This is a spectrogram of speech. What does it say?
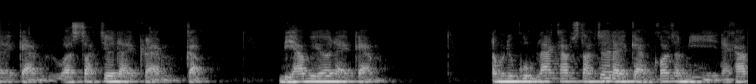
diagram หรือว่า structure diagram กับ behavior diagram เรามาดูกลุ่มแรกครับ structure diagram ก็จะมีนะครับ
